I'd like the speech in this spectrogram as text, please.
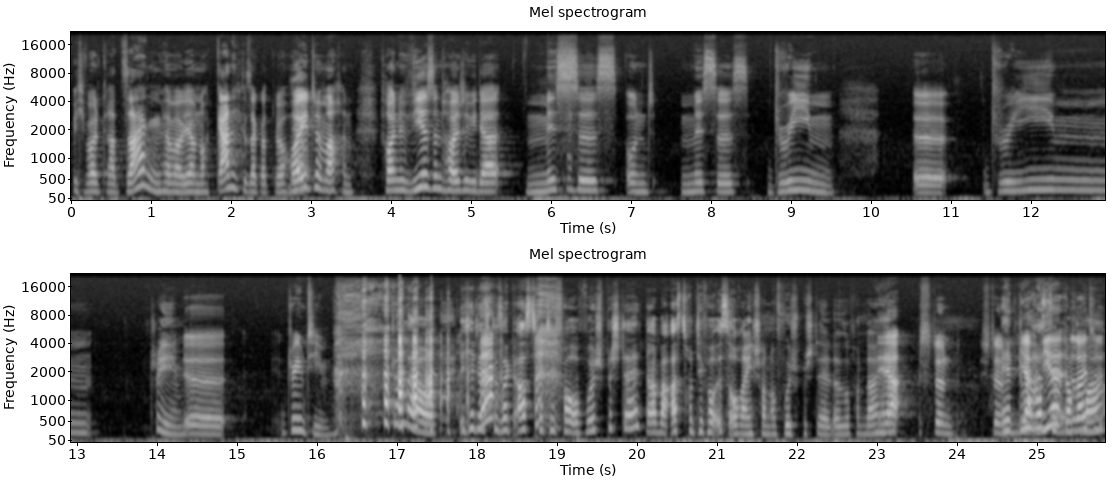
Ich wollte gerade sagen, hör mal, wir haben noch gar nicht gesagt, was wir ja. heute machen. Freunde, wir sind heute wieder Mrs. und Mrs. Dream äh, Dream. Dream. Äh, Dream Team. genau. Ich hätte jetzt gesagt Astro TV auf Wish bestellt, aber Astro TV ist auch eigentlich schon auf Wish bestellt, also von daher. Ja, stimmt. Stimmt. Ey, du ja, hast wir, doch Leute, mal,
